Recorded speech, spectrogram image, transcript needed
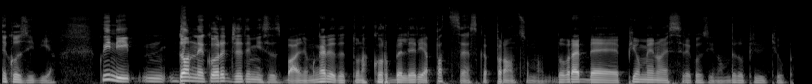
e così via. Quindi, mh, donne, correggetemi se sbaglio, magari ho detto una corbelleria pazzesca, però insomma dovrebbe più o meno essere così, non vedo più YouTube.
